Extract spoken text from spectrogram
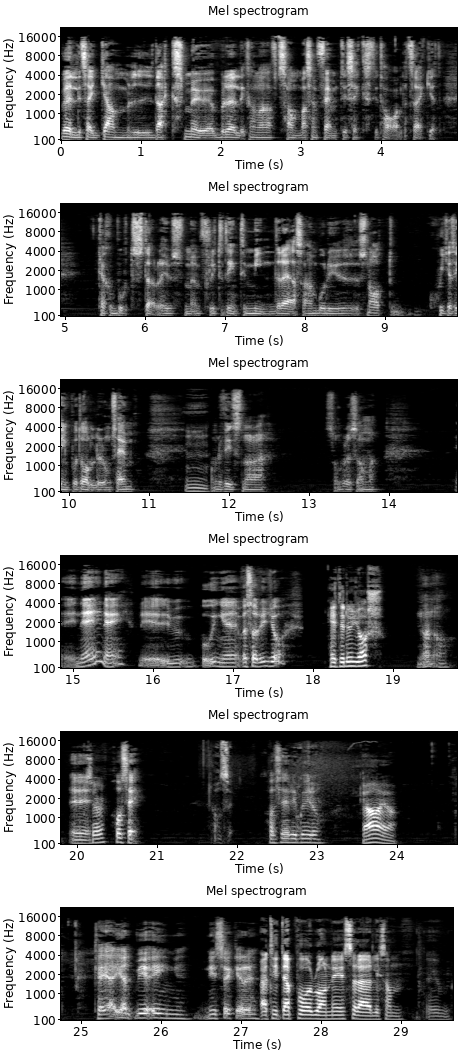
Väldigt så här gammeldags möbler. Liksom. Han har haft samma sedan 50-60-talet säkert. Kanske bott i större hus men flyttat in till mindre. Alltså han borde ju snart skickas in på ett ålderdomshem. Mm. Om det finns några som bryr sig om honom. Eh, Nej, nej. Det bor inga... Vad sa du? Josh? Heter du Josh? No, no. Eh, Sir? José. José. José Ribeiro. Ja, ja. Kan jag hjälpa? Vi är ing... Ni söker... Jag tittar på Ronny sådär liksom um,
